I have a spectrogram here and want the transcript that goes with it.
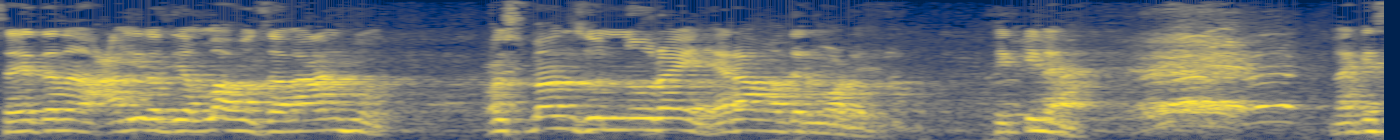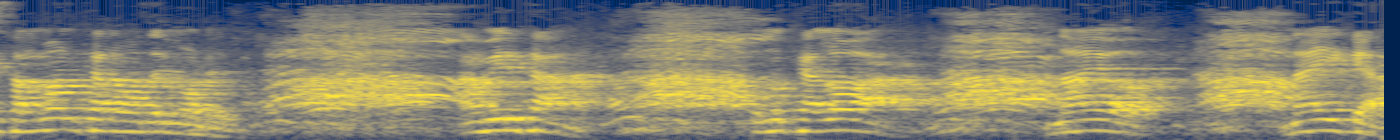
সৈয়দনা আলী রাজি আল্লাহ আনহু উসমান জুন্নুরাইন এরা আমাদের মডেল ঠিক কিনা? নাকি সালমান খান আমাদের মডেল আমির খান? কোন খেলোয়াড়? নায়ক? নায়িকা?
